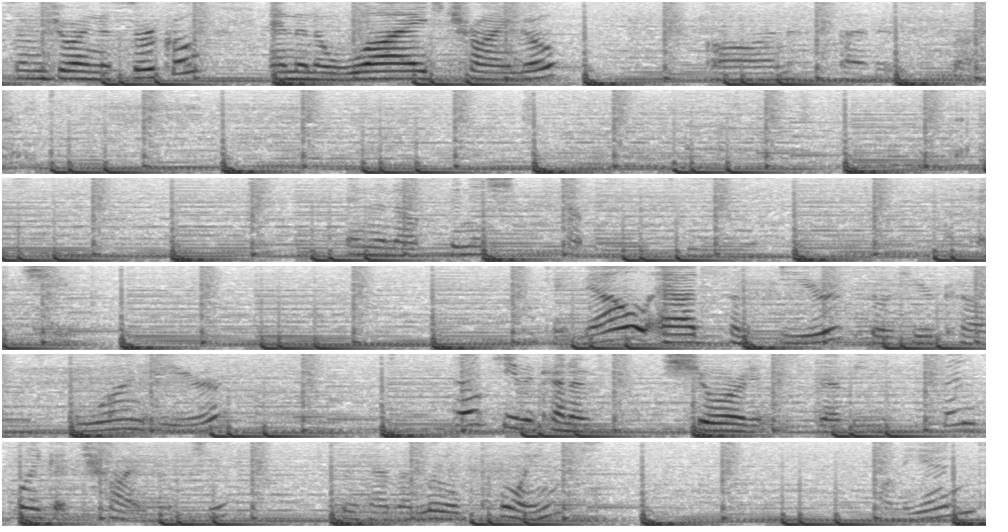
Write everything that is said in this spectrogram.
So I'm drawing a circle and then a wide triangle on either side. Then I'll finish up the head shape. Okay, now I'll add some ears. So here comes one ear. I'll keep it kind of short and stubby, but it's like a triangle. So we have a little point on the end.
